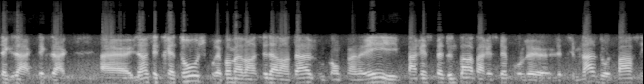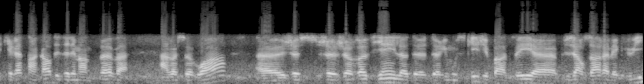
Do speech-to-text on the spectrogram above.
Exact, exact. Euh, évidemment, c'est très tôt, je pourrais pas m'avancer davantage, vous comprendrez. Et par respect, d'une part, par respect pour le, tribunal, d'autre part, c'est qu'il reste encore des éléments de preuve à, recevoir. Euh, je, je, reviens là, de, de Rimouski, j'ai passé euh, plusieurs heures avec lui.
